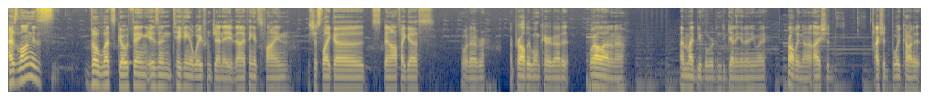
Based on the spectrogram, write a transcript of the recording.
as long as the Let's Go thing isn't taking away from Gen 8, then I think it's fine. It's just like a spin-off, I guess. Whatever. I probably won't care about it. Well, I don't know. I might be lured into getting it anyway. Probably not. I should I should boycott it.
